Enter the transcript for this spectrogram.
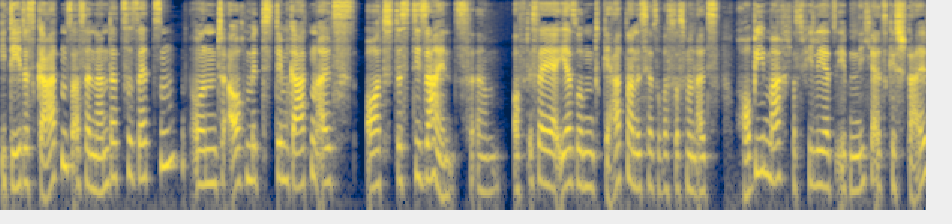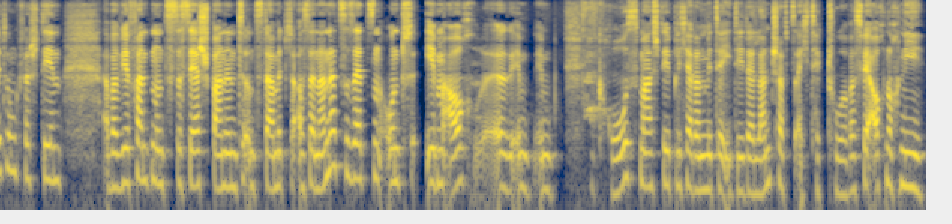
Idee des Gartens auseinanderzusetzen und auch mit dem Garten als Ort des Designs. Ähm, oft ist er ja eher so ein Gärtnern ist ja sowas, was man als Hobby macht, was viele jetzt eben nicht als Gestaltung verstehen. Aber wir fanden uns das sehr spannend, uns damit auseinanderzusetzen und eben auch äh, im, im großmaßstäblicher dann mit der Idee der Landschaftsarchitektur, was wir auch noch nie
